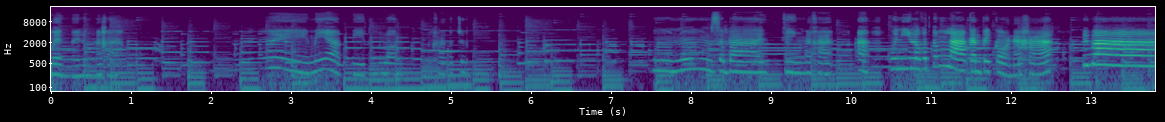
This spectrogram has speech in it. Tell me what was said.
หว่งๆหน่อยหนึ่งนะคะเฮ้ยไม่อยากบีตรงรอนนะคะก็จะบีอืมนุ่มสบายจริงนะคะ อะ วันนี้เราก็ต้องลากันไปก่อนนะคะ บ๊ายบาย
